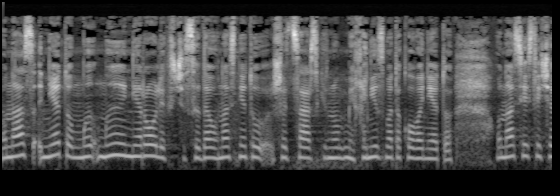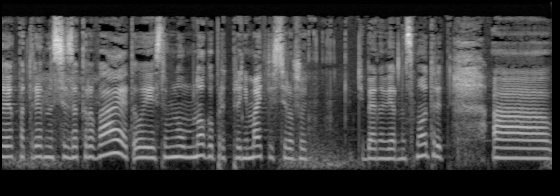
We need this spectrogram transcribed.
У нас нету, мы, мы не Rolex часы, да, у нас нету швейцарский, ну, механизма такого нету. У нас, если человек потребности закрывает, если ну, много предпринимателей, Сережа, тебя, наверное, смотрит, а,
